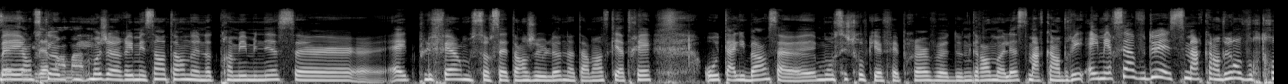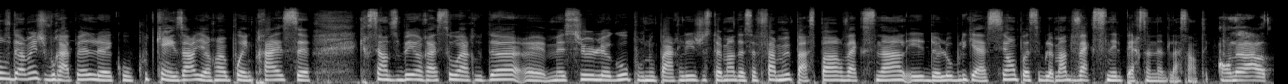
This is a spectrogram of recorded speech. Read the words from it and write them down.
Ben, en tout cas, moi, j'aurais aimé ça entendre notre premier ministre euh, être plus ferme sur cet enjeu-là, notamment ce qui a trait aux talibans. Ça, moi aussi, je trouve qu'il a fait preuve d'une grande mollesse, Marc-André. Hey, merci à vous deux, Elsie Marc-André. On vous retrouve demain. Je vous rappelle euh, qu'au coup de 15 heures, il y aura un point de presse. Euh, Christian Dubé, Horacio Arruda, euh, Monsieur Legault pour nous parler justement de ce fameux passeport vaccinal et de l'obligation possiblement de vacciner le personnel de la santé. On a hâte.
